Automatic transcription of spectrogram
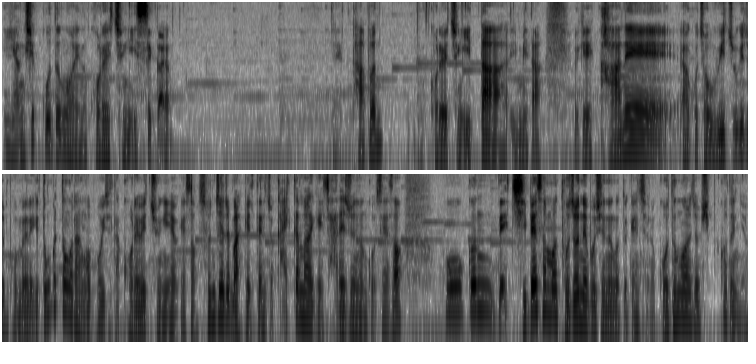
이 양식 고등어에는 고래충이 있을까요? 네, 답은 고래충이 있다입니다. 이게 간에하고 저 위쪽에 좀 보면 이게 동글동글한 거 보이죠? 다 고래회충이에요. 그래서 손질을 맡길 때는 좀 깔끔하게 잘해주는 곳에서 혹은 네, 집에서 한번 도전해 보시는 것도 괜찮아요. 고등어는 좀 쉽거든요.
